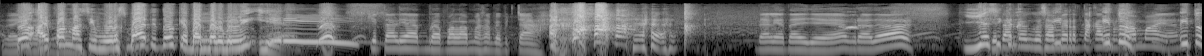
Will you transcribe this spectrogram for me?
Gila, Tuh gila, iPhone gila. masih murah banget itu kayak bahan baru beli. Iya. Ih, Kita lihat berapa lama sampai pecah. Kita lihat aja ya, brother. Iya sih Kita tunggu sampai it- retakan itu, pertama ya. Itu,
